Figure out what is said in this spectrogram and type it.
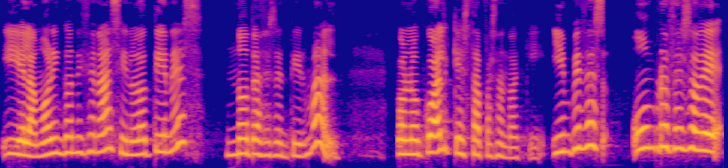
Y el amor incondicional, si no lo tienes, no te hace sentir mal. Con lo cual, ¿qué está pasando aquí? Y empiezas un proceso de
